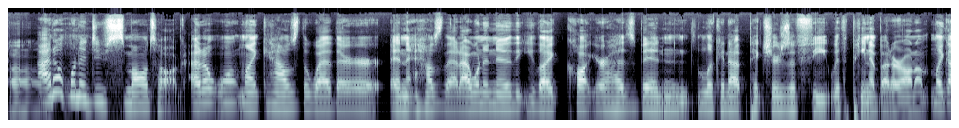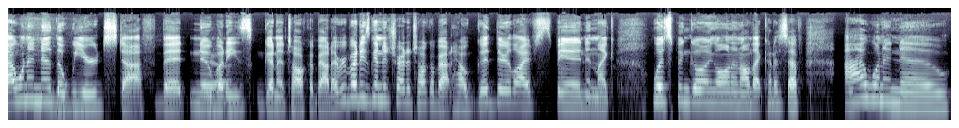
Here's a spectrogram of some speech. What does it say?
um, I don't want to do small talk. I don't want like how's the weather and how's that. I want to know that you like caught your husband looking up pictures of feet with peanut butter on them. Like I want to know the weird stuff that nobody's gonna talk about. Everybody's gonna try to talk about how good their life's been and like what's been going on and all that kind of stuff. I want to know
